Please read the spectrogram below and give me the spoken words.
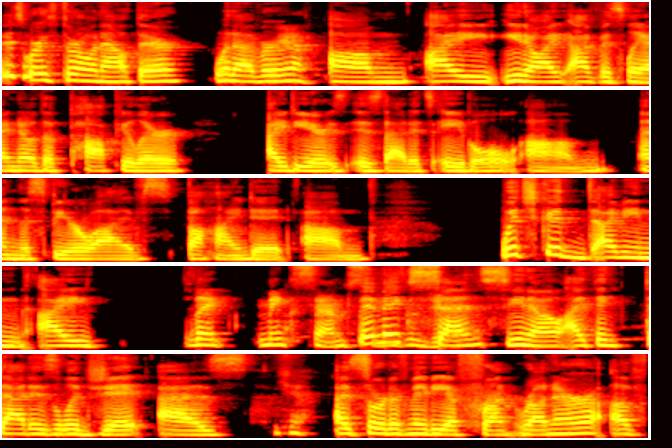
it's worth throwing out there. Whatever. Yeah. Um, I, you know, I obviously I know the popular idea is, is that it's Abel, um, and the Spear Wives behind it. Um, which could, I mean, I Like makes sense. it makes legit. sense. You know, I think that is legit as Yeah. as sort of maybe a front runner of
